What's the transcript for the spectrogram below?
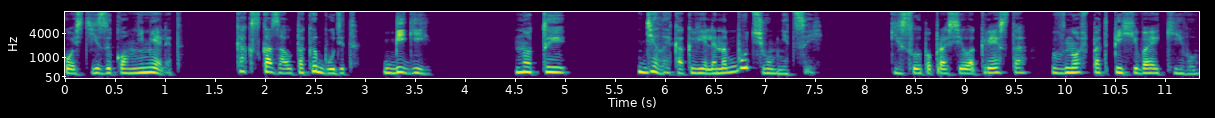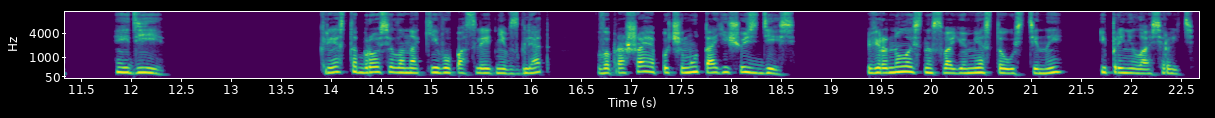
кость языком не мелет. Как сказал, так и будет. Беги. Но ты... Делай, как велено, будь умницей. Кисло попросила Креста, вновь подпихивая Киву. «Иди». Креста бросила на Киву последний взгляд, вопрошая, почему та еще здесь. Вернулась на свое место у стены и принялась рыть.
